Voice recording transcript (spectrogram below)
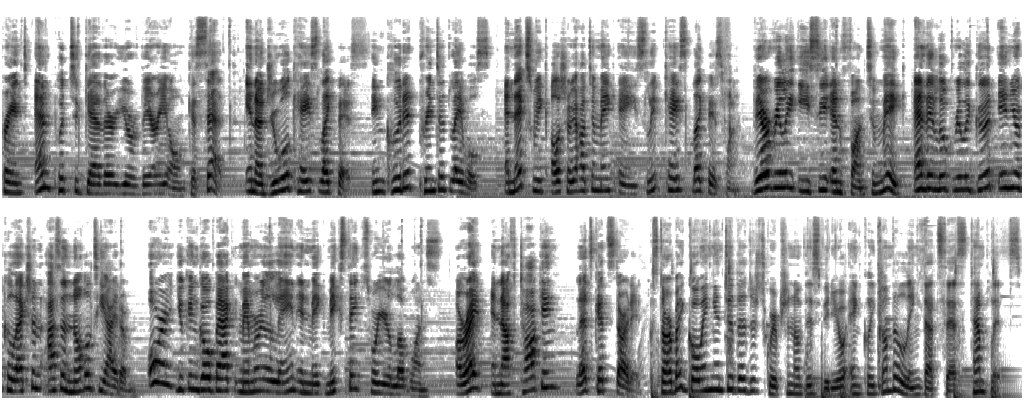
print, and put together your very own cassette in a jewel case like this, included printed labels. And next week, I'll show you how to make a sleep case like this one. They're really easy and fun to make, and they look really good in your collection as a novelty item. Or you can go back memory lane and make mixtapes for your loved ones. Alright, enough talking, Let's get started. Start by going into the description of this video and click on the link that says templates.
